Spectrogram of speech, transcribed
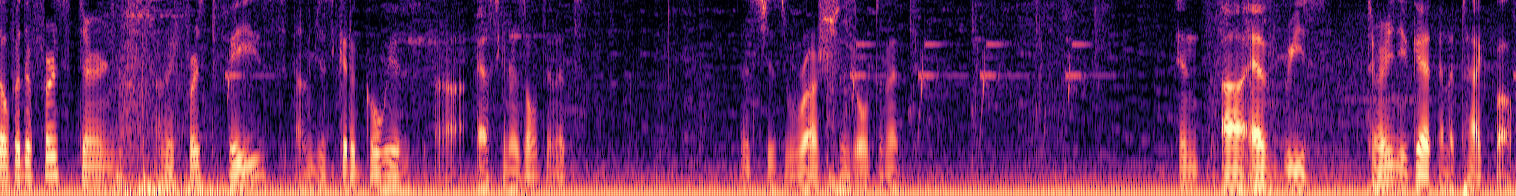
So for the first turn, I mean first phase, I'm just gonna go with uh, Escanor's ultimate. Let's just rush his ultimate. And uh, every turn you get an attack buff.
